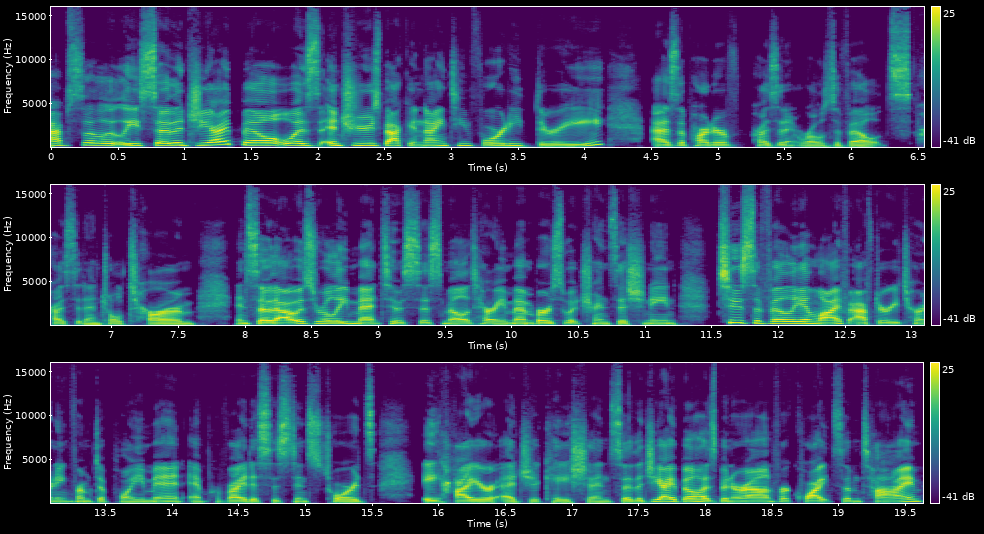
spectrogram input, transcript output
Absolutely. So the GI Bill was introduced back in 1943 as a part of President Roosevelt's presidential term. And so that was really meant to assist military members with transitioning to civilian life after returning from deployment and provide assistance towards a higher education. So the GI Bill has been around for quite some time.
